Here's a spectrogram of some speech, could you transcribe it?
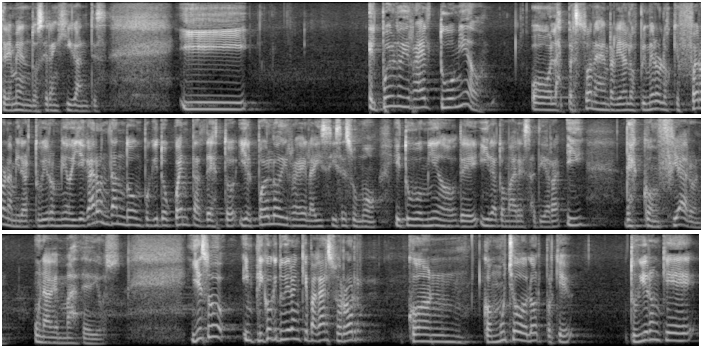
tremendos, eran gigantes. Y el pueblo de Israel tuvo miedo, o las personas en realidad, los primeros los que fueron a mirar, tuvieron miedo y llegaron dando un poquito cuentas de esto y el pueblo de Israel ahí sí se sumó y tuvo miedo de ir a tomar esa tierra y desconfiaron una vez más de Dios. Y eso implicó que tuvieran que pagar su horror con, mucho dolor porque tuvieron que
